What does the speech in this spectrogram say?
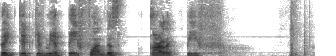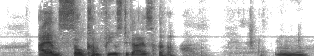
They did give me a beef one. This garlic beef. I am so confused, you guys. mm.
